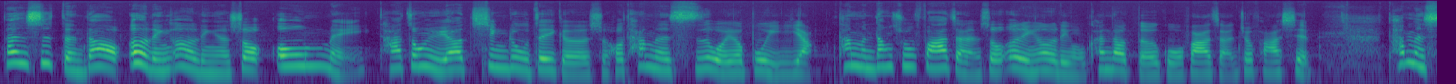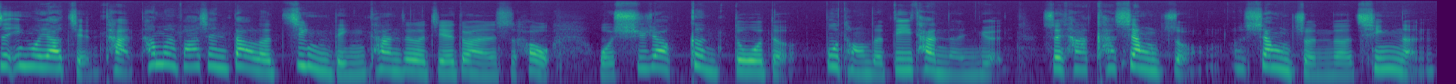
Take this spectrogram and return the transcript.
但是等到二零二零的时候，欧美他终于要进入这个的时候，他们的思维又不一样。他们当初发展的时候，二零二零我看到德国发展就发现，他们是因为要减碳，他们发现到了近零碳这个阶段的时候，我需要更多的不同的低碳能源，所以它看向准向准了氢能。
